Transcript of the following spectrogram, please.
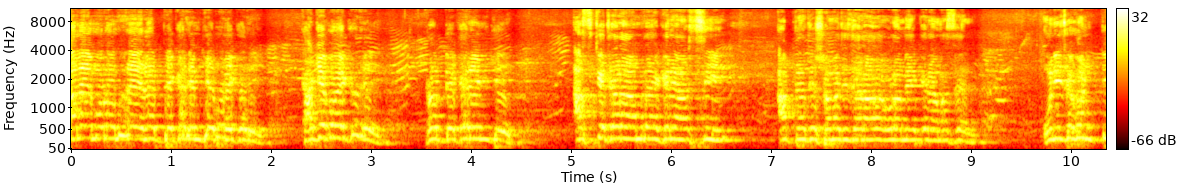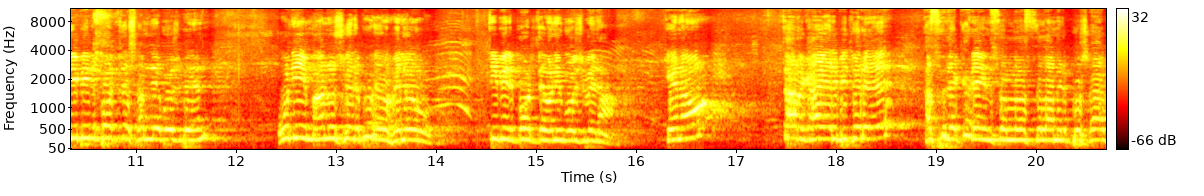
আলেম ওলামায়ে রব্বে কারিমকে ভয় করে। কাকে ভয় করে? রব্বে কারিমকে। আজকে যারা আমরা এখানে আসছি, আপনাদের সমাজে যারা ওলামায়ে কেরাম আছেন, উনি যখন টিভির পর্দার সামনে বসবেন, উনি মানুষের ভয় হলেও টিভির পর্দায় উনি বসবে না। কেন? তার গায়ের ভিতরে আসলে করিম সাল্লামের পোশাক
